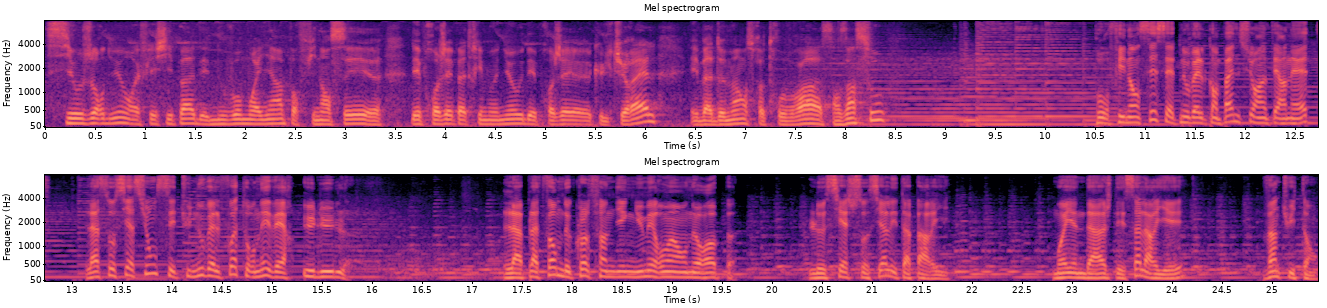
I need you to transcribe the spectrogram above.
si aujourd'hui on ne réfléchit pas à des nouveaux moyens pour financer euh, des projets patrimoniaux ou des projets culturels, et ben demain on se retrouvera sans un sou. Pour financer cette nouvelle campagne sur Internet, l'association s'est une nouvelle fois tournée vers Ulule, la plateforme de crowdfunding numéro 1 en Europe. Le siège social est à Paris. Moyenne d'âge des salariés, 28 ans.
